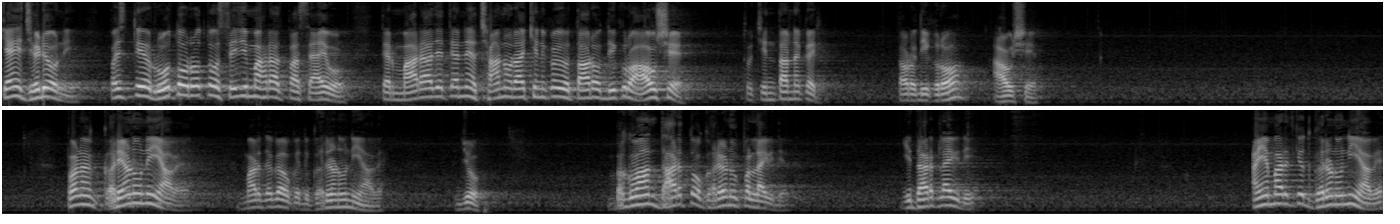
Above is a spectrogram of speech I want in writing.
ક્યાંય જડ્યો નહીં. પછી તે રોતો રોતો શ્રીજી મહારાજ પાસે આવ્યો. ત્યારે મહારાજે તેને છાનો રાખીને કહ્યું, તારો દીકરો આવશે. તો ચિંતા ન કરી. તારો દીકરો આવશે. પણ ઘરેણું નહીં આવે. મારે અગાઉ કીધું, ઘરેણું નહીં આવે. જો, ભગવાન ધાર તો ઘરેણું પર લાવી દે. એ ધાર લાવી દે. અહીંયા મારે કહ્યું ઘરેણું નહીં આવે.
